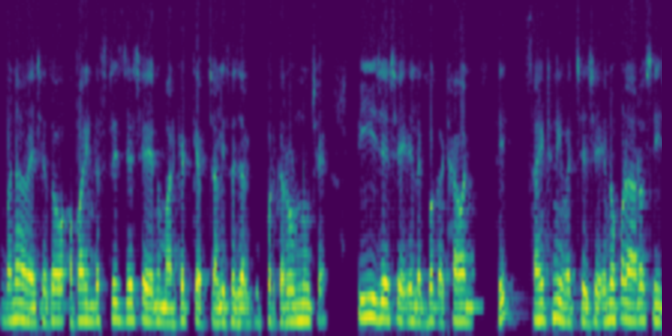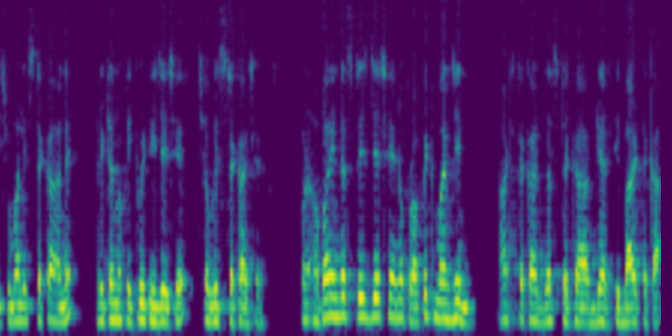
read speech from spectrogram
બનાવે છે. તો અપાર ઇન્ડસ્ટ્રીઝ જે છે, એનું માર્કેટ કેપ ચાલીસ હજાર ઉપર કરોડનું છે. પીઈ જે છે, એ લગભગ અઠાવનથી સાહીઠની વચ્ચે છે. એનો પણ આરઓસી ચુમ્માલીસ ટકા અને રિટર્ન ઓફ ઇક્વિટી જે છે, છવ્વીસ ટકા છે. પણ અપાર ઇન્ડસ્ટ્રીઝ જે છે, એનો પ્રોફિટ માર્જિન આઠ ટકા, દસ ટકા અગિયારથી બાર ટકા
